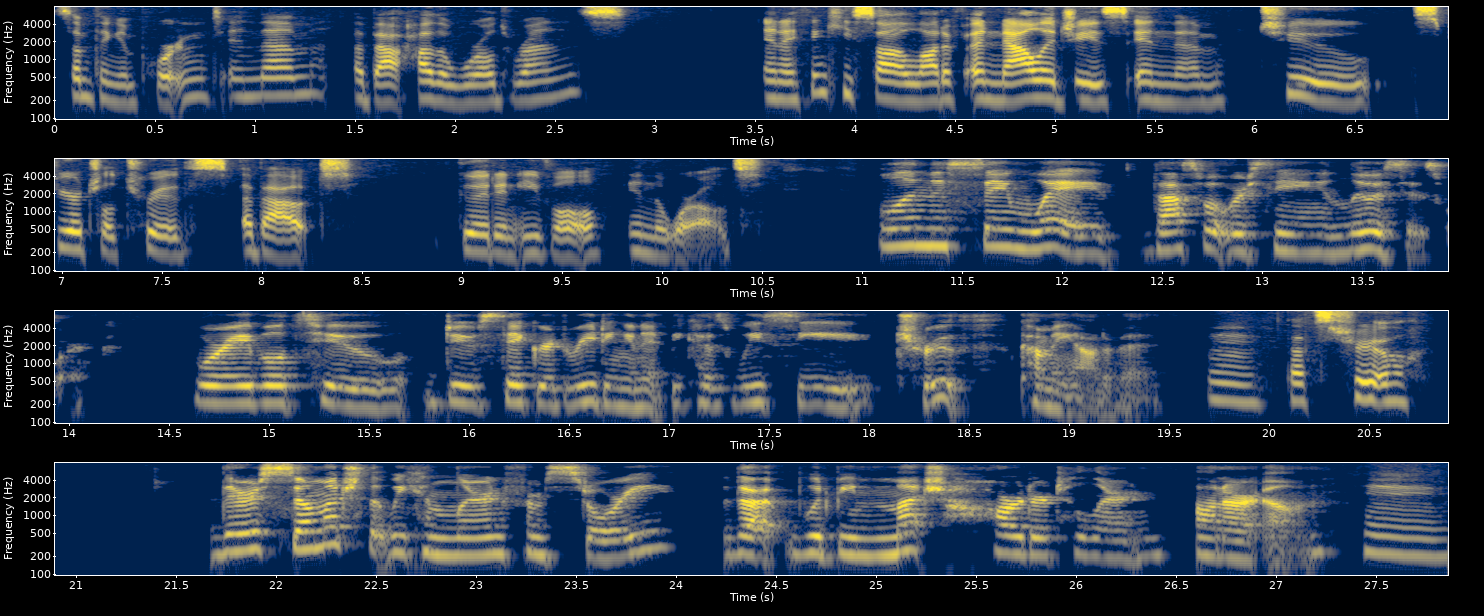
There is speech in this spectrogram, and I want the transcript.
something important in them about how the world runs. And I think he saw a lot of analogies in them to spiritual truths about good and evil in the world. Well, in this same way, that's what we're seeing in Lewis's work. We're able to do sacred reading in it because we see truth coming out of it. Mm, that's true there's so much that we can learn from story that would be much harder to learn on our own. Hmm.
